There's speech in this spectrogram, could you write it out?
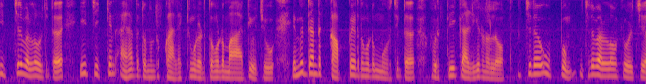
ഇച്ചിരി വെള്ളം ഒഴിച്ചിട്ട് ഈ ചിക്കൻ അതിനകത്തിട്ടൊന്നുകൊണ്ട് കലക്കും കൂടെ എടുത്തങ്ങോട്ട് മാറ്റി വെച്ചു. എന്നിട്ട് രണ്ട് കപ്പ എടുത്തങ്ങോട്ട് മുറിച്ചിട്ട് വൃത്തി കഴുകിയിട്ടുണ്ടല്ലോ. ഇച്ചിരി ഉപ്പും ഇച്ചിരി വെള്ളമൊക്കെ ഒഴിച്ച്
